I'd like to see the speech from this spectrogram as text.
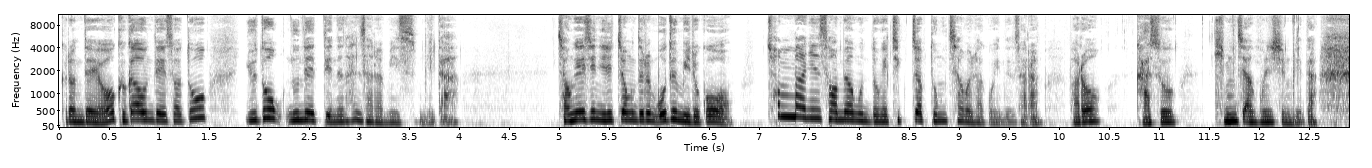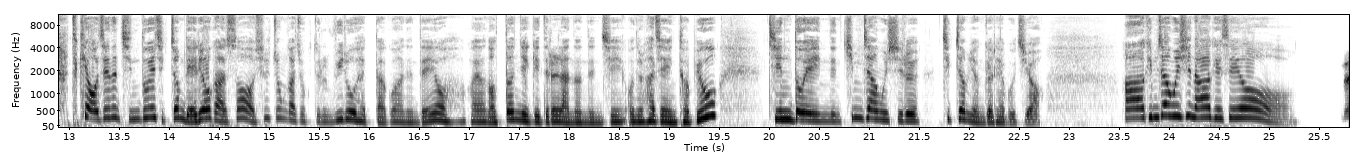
그런데요, 그 가운데에서도 유독 눈에 띄는 한 사람이 있습니다. 정해진 일정들을 모두 미루고 천만인 서명 운동에 직접 동참을 하고 있는 사람 바로 가수 김장훈 씨입니다. 특히 어제는 진도에 직접 내려가서 실종 가족들을 위로했다고 하는데요. 과연 어떤 얘기들을 나눴는지 오늘 화제 인터뷰 진도에 있는 김장훈 씨를 직접 연결해 보죠. 아, 김장훈 씨 나와 계세요. 네,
